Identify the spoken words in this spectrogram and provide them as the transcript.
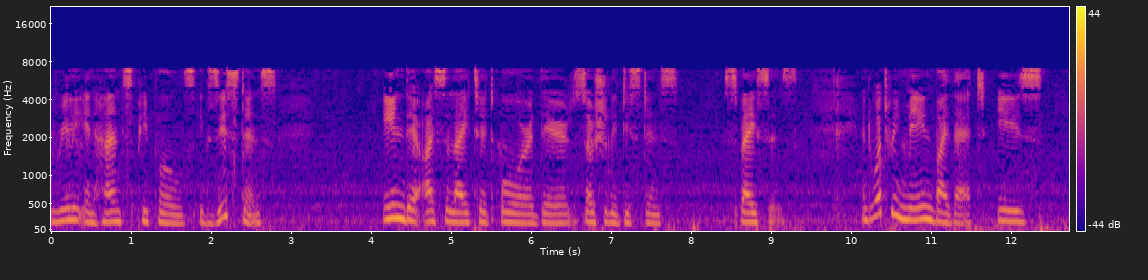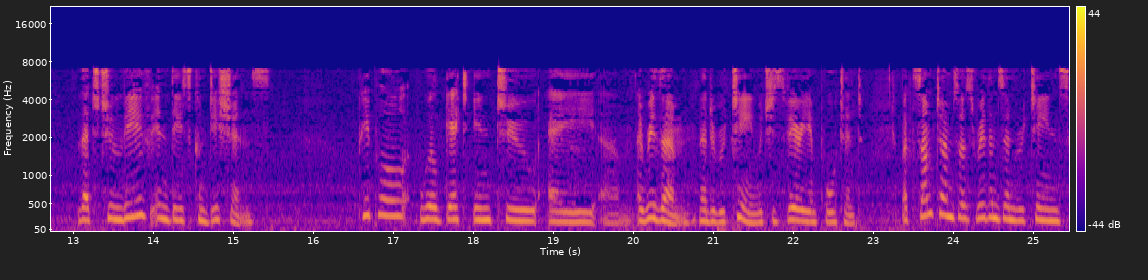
really enhance people's existence in their isolated or their socially distanced spaces. And what we mean by that is that to live in these conditions people will get into a, um, a rhythm and a routine, which is very important. But sometimes those rhythms and routines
